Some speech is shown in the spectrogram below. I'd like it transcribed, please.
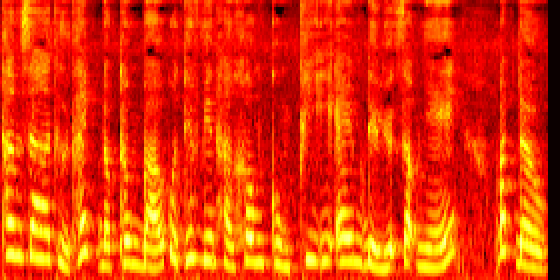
Tham gia thử thách đọc thông báo của tiếp viên hàng không cùng PEM để luyện giọng nhé. Bắt đầu!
